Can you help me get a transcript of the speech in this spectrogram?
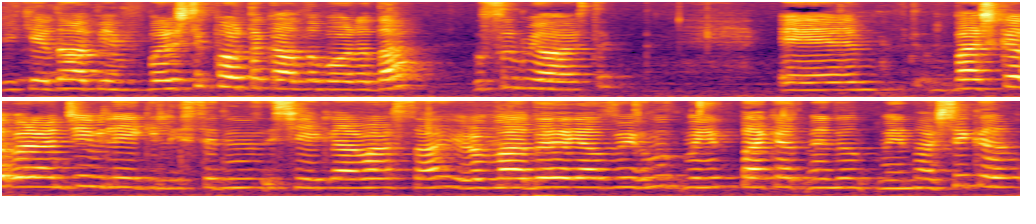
Bir kere daha yapayım. Barıştık portakalda bu arada. Isırmıyor artık. Ee, başka öğrenci eviyle ilgili istediğiniz içerikler varsa yorumlarda yazmayı unutmayın. Takip etmeyi de unutmayın. Hoşçakalın.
